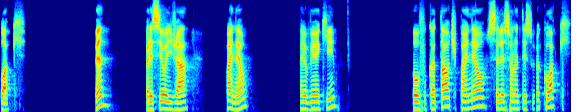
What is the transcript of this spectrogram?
Clock. Tá vendo? Apareceu aí já painel. Aí eu venho aqui, novo cutout, painel, seleciono a textura Clock.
